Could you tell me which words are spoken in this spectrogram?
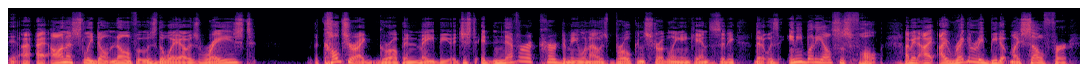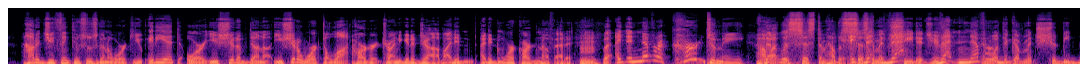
I, I honestly don't know if it was the way I was raised, the culture I grew up in. Maybe it just it never occurred to me when I was broke and struggling in Kansas City that it was anybody else's fault. I mean, I, I regularly beat up myself for how did you think this was going to work, you idiot? Or you should have done a, you should have worked a lot harder at trying to get a job. I didn't, I didn't work hard enough at it. But it, it never occurred to me. How that about was, the system? How the it- system that- had that- cheated you? That never, and what the government should be that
